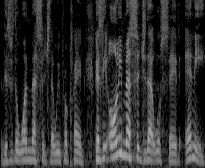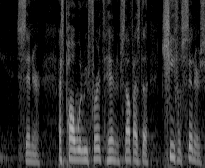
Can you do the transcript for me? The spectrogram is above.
And this is the one message that we proclaim. Because the only message that will save any sinner as Paul would refer to himself as the chief of sinners.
